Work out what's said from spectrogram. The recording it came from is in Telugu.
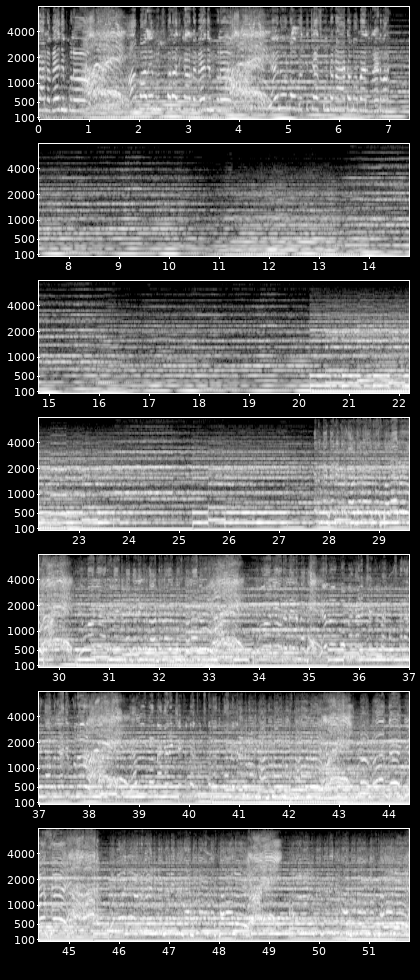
అధికారుల వేధింపులు. ఆపాలి మున్సిపల్ అధికారుల వేధింపులు. ఏలూరులో వృత్తి చేసుకుంటున్న ఆటోమొబైల్ ట్రేడ్ వర్క్. స్థలాలు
